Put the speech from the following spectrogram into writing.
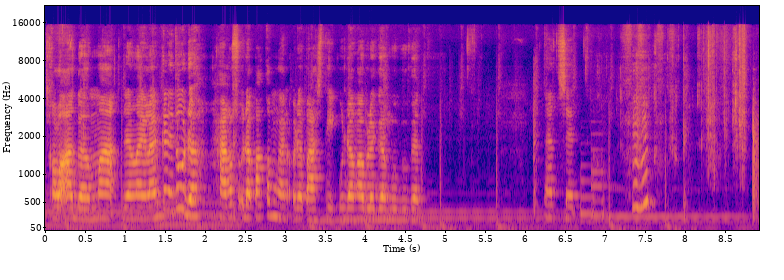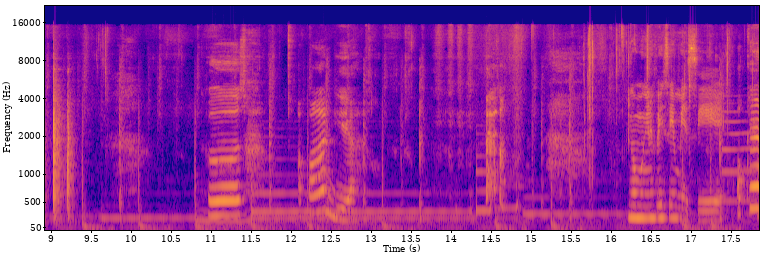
Kalau agama dan lain-lain kan itu udah harus udah pakem kan udah pasti udah nggak boleh ganggu gugat. That's it. Terus apa lagi ya ngomongin visi misi oke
